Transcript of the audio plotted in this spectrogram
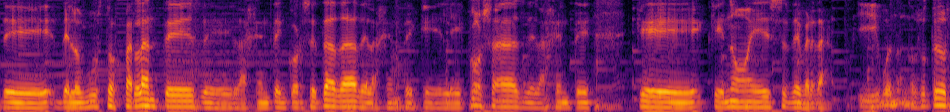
de, de, los gustos parlantes, de la gente encorsetada, de la gente que lee cosas, de la gente que, que no es de verdad. Y bueno, nosotros,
